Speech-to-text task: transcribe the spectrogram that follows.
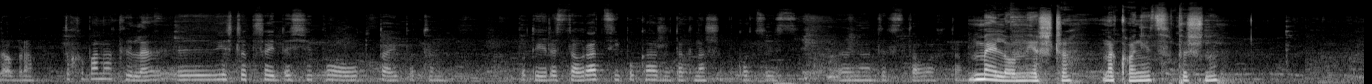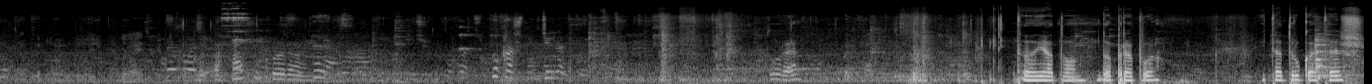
Dobra, to chyba na tyle. Y, jeszcze przejdę się po tutaj, po tym, po tej restauracji, pokażę tak na szybko, co jest y, na tych stołach tam. Melon jeszcze na koniec, pyszny. Aha. Teraz. Pokaż mi, gdzie jest. Które? To jadłam, dobra była. I ta druga też.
